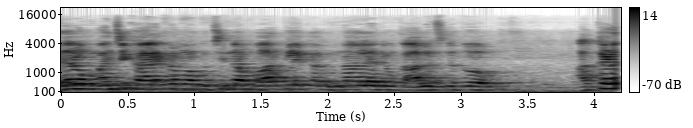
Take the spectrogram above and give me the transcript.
ఏదైనా ఒక మంచి కార్యక్రమం ఒక చిన్న పార్క్ లెక్క ఉండాలి అనే ఒక ఆలోచనతో అక్కడ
